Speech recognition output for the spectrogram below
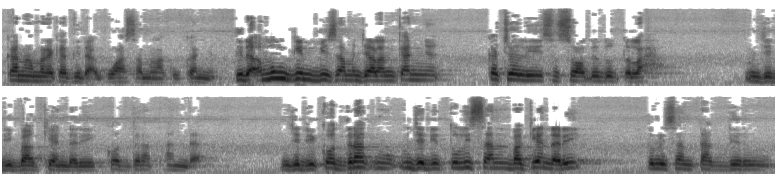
karena mereka tidak kuasa melakukannya. Tidak mungkin bisa menjalankannya kecuali sesuatu itu telah menjadi bagian dari kodrat Anda. Menjadi kodratmu, menjadi tulisan bagian dari tulisan takdirmu.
